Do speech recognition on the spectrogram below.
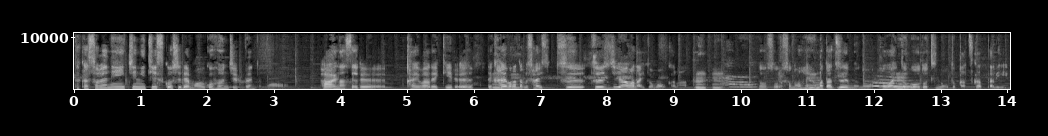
だからそれに1日少しでも5分10分でもはい。話せる、会話できる。でうんうん。会話が多分最初通通じ合わないと思うから。うんうん。そうそう。その辺をまた Zoom のホワイトボード機能とか使ったり、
